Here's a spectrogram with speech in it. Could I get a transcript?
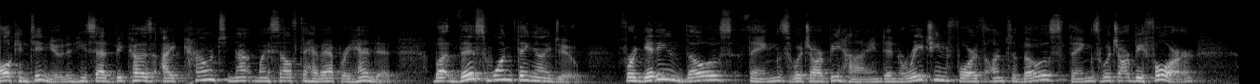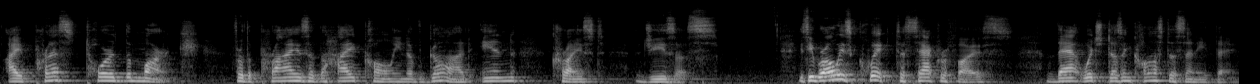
Paul continued, and he said, Because I count not myself to have apprehended, but this one thing I do, forgetting those things which are behind, and reaching forth unto those things which are before, I press toward the mark for the prize of the high calling of God in Christ Jesus. You see, we're always quick to sacrifice that which doesn't cost us anything.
